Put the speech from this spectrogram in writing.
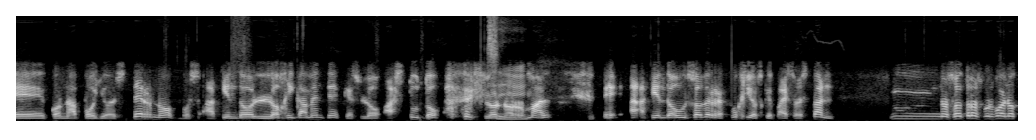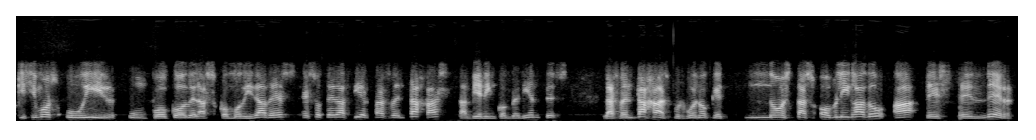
eh, con apoyo externo, pues haciendo lógicamente, que es lo astuto, es lo normal, eh, haciendo uso de refugios, que para eso están. Mm, nosotros, pues bueno, quisimos huir un poco de las comodidades, eso te da ciertas ventajas, también inconvenientes. Las ventajas, pues bueno, que no estás obligado a descender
